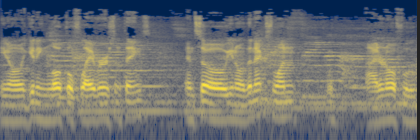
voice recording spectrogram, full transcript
You know, getting local flavors and things. And so you know the next one, I don't know if we'll.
